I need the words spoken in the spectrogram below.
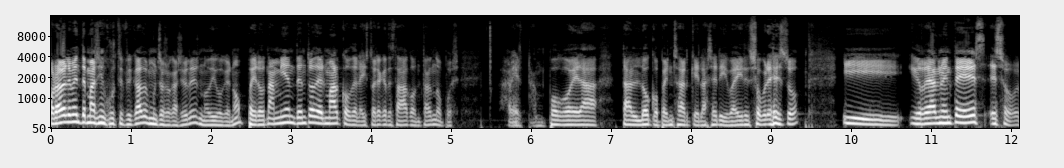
probablemente más injustificado en muchas ocasiones, no digo que no, pero también dentro del marco de la historia que te estaba contando, pues, a ver, tampoco era tan loco pensar que la serie iba a ir sobre eso. Y, realmente es eso,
